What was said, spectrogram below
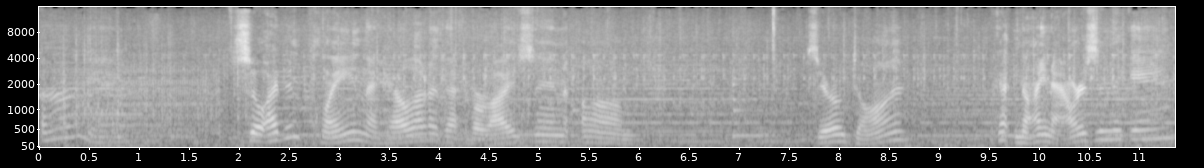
Oh, yeah. So I've been playing the hell out of that Horizon, um, Zero Dawn. I got nine hours in the game.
